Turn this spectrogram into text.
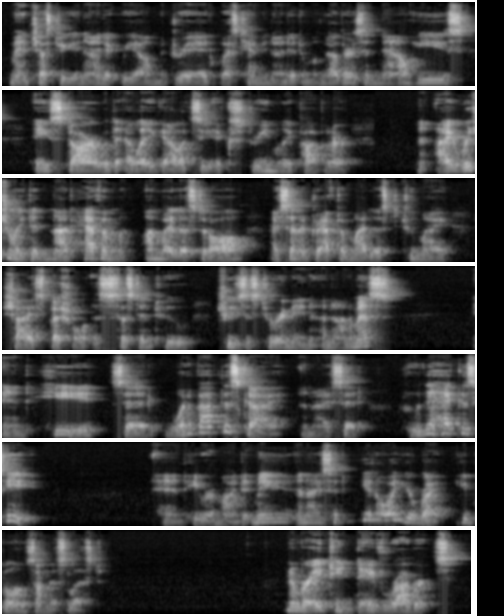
Manchester United, Real Madrid, West Ham United, among others, and now he's a star with the LA Galaxy, extremely popular. I originally did not have him on my list at all. I sent a draft of my list to my shy special assistant who chooses to remain anonymous. And he said, What about this guy? And I said, Who the heck is he? And he reminded me, and I said, You know what? You're right. He belongs on this list. Number 18, Dave Roberts.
